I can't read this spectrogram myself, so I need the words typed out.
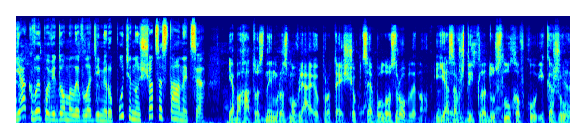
Як ви повідомили Владіміру Путіну, що це станеться? Я багато з ним розмовляю про те, щоб це було зроблено. Я завжди кладу слухавку і кажу:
